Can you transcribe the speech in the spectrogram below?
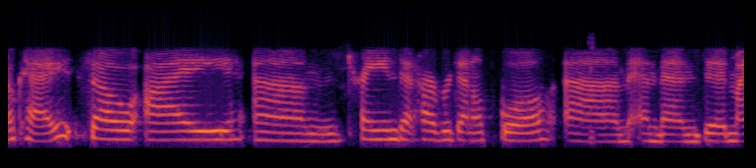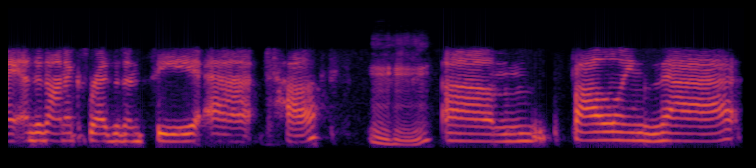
okay, so I um, trained at Harvard Dental School um, and then did my endodontics residency at Tufts. Mm-hmm. Um, following that,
